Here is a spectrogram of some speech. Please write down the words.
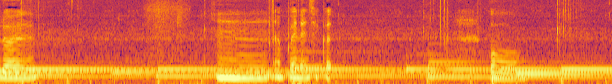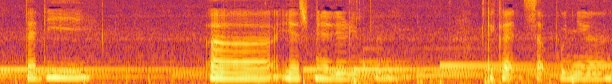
Lol. Hmm, apa nak cakap? Oh. Tadi uh, Yasmin ada reply dekat sub punya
